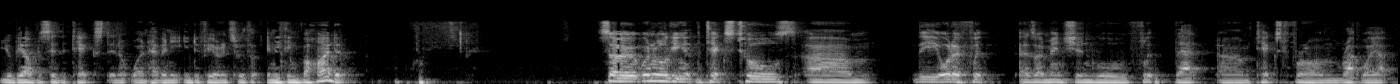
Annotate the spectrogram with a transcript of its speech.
you'll be able to see the text and it won't have any interference with anything behind it. So when we're looking at the text tools, um, the auto flip, as I mentioned, we'll flip that um, text from right way up,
